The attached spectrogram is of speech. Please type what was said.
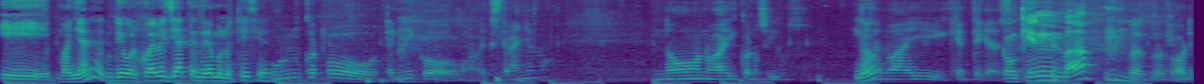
Y mañana, digo, el jueves ya tendremos noticias. Un cuerpo técnico extraño, ¿no? No, no hay conocidos. ¿No? O sea, no hay gente que... ¿Con quién va? Pues, pues,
